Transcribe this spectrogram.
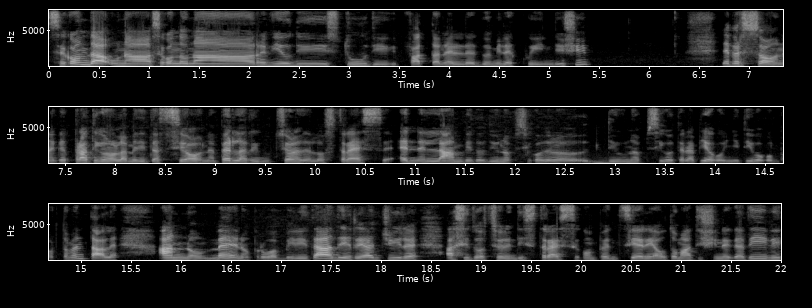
Seconda una, secondo una review di studi fatta nel 2015, le persone che praticano la meditazione per la riduzione dello stress e nell'ambito di una, psico- di una psicoterapia cognitivo-comportamentale hanno meno probabilità di reagire a situazioni di stress con pensieri automatici negativi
